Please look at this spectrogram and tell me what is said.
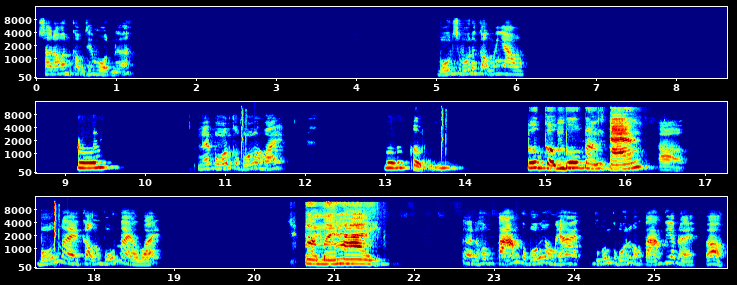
Sau đó còn cộng thêm một nữa. 4 số 4 nó cộng với nhau. 4 Lấy 4 cộng 4 bằng mấy? 4 cũng 4 cộng 4 bằng 8 Ờ. 4 này cộng 4 này bằng mấy? bằng 12 À, nó không 8 cộng 4 bằng 12, 4 cộng 4 nó bằng 8 tiếp này, phải không?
